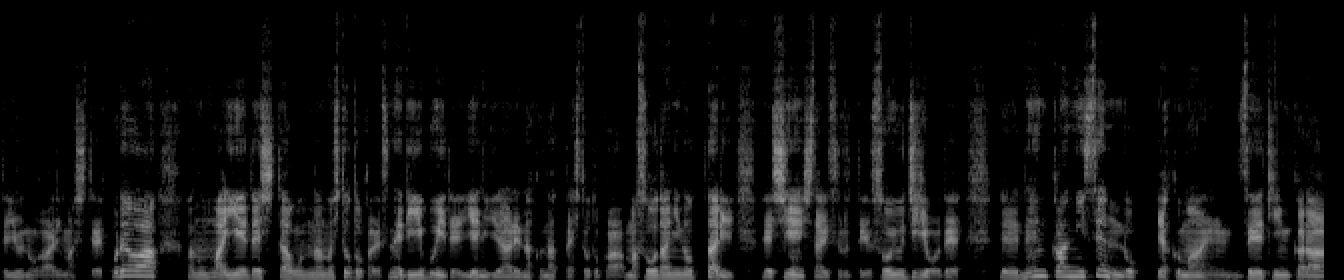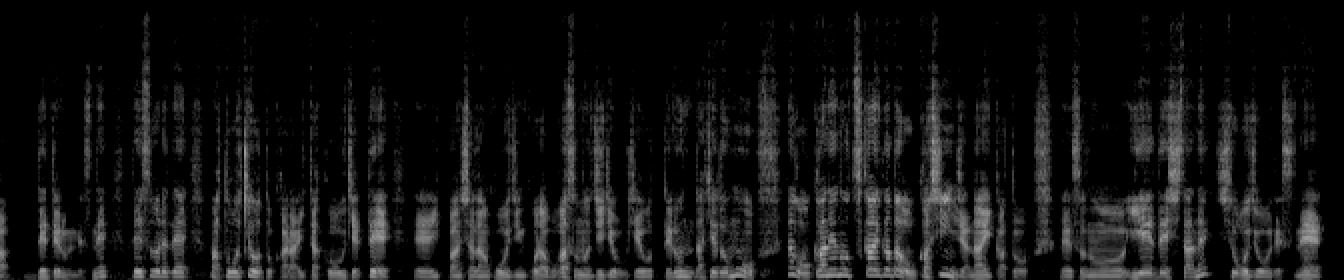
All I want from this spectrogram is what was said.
ていうのがありまして、これは、あの、まあ家出した女の人とかですね、DV で家にいられなくなった人とか、まあ相談に乗ったり、えー、支援したりするっていう、そういう事業で、えー、年間2600万円税金から出てるんですね。で、それで、まあ東京都から委託を受けて、えー、一般社団法人コラボがその事業を請け負ってるんだけども、なんかお金の使い方がおかしいんじゃないかと、えー、その家出したね、少女をですね、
